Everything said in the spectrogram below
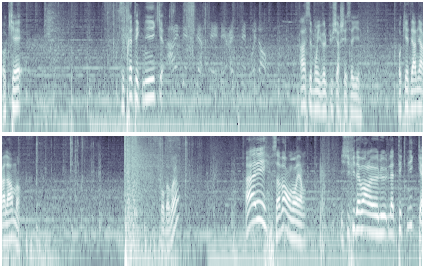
Ok. C'est très technique. Ah c'est bon, ils veulent plus chercher, ça y est. Ok, dernière alarme. Bon bah voilà. Allez, ça va en vrai. Hein. Il suffit d'avoir la technique.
